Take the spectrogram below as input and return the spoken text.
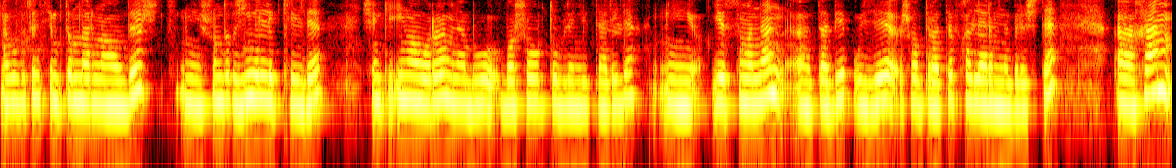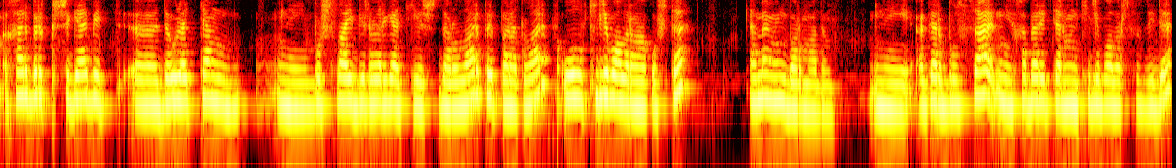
Менә бу бөтен симптомнарны алды шундук җиңеллек килде чөнки иң авыры менә бу баш авырту белән ютәр иде. Соңыннан э, табиб үзе шалтыратып хәлләремне белеште һәм һәрбер кешегә бит дәүләттән бушлай бирелергә тиеш дарулар препаратлар ул килеп алырга кушты. Әмма мин бармадым. Әгәр булса хәбәр итәрмен килеп алырсыз диде.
